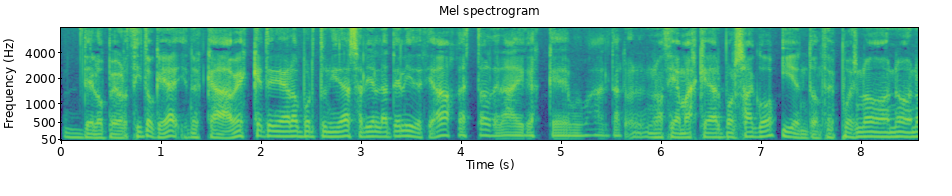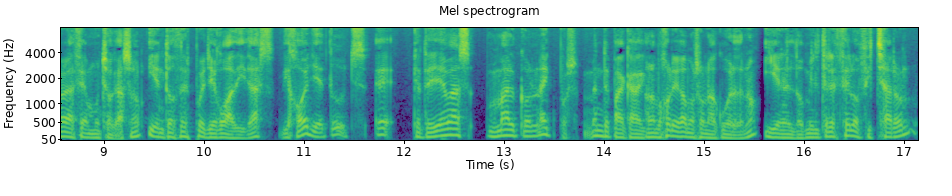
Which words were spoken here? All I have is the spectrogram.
de lo peorcito que hay. Entonces, cada vez que tenía la oportunidad, salía en la tele y decía, ah, gestor de Nike, es que muy mal, tal. No hacía más que dar por saco y entonces, pues no, no, no le hacían mucho caso. Y entonces, pues llegó Adidas. Dijo, oye, tú, eh, que te llevas mal con Nike, pues vente para acá. A lo mejor llegamos a un acuerdo, ¿no? Y en el 2013 lo ficharon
